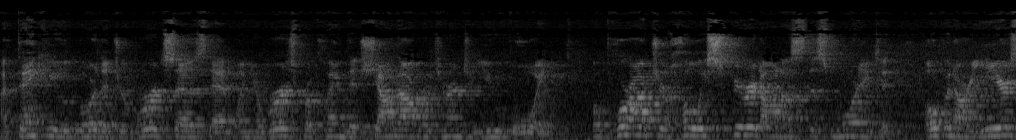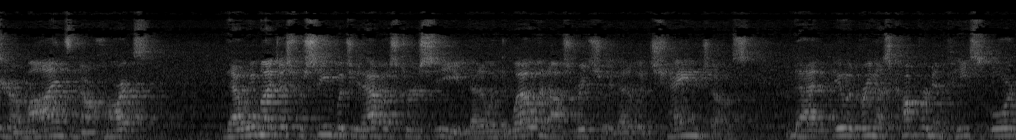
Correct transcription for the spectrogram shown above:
I thank you, Lord, that your word says that when your word is proclaimed, it shall not return to you void. But pour out your Holy Spirit on us this morning to open our ears and our minds and our hearts, that we might just receive what you'd have us to receive, that it would dwell in us richly, that it would change us, that it would bring us comfort and peace, Lord,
